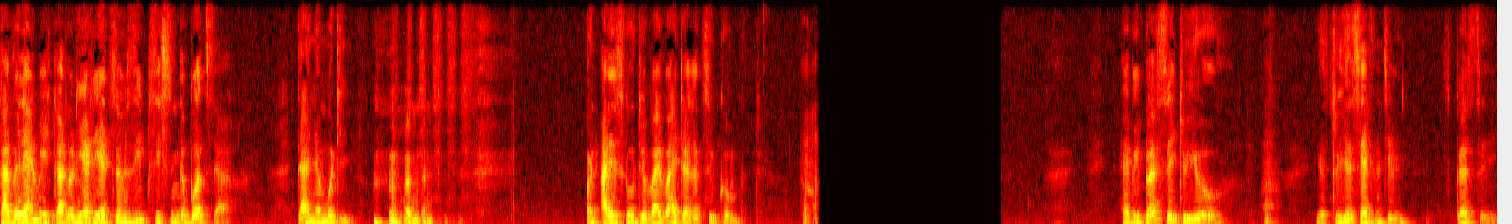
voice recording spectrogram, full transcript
Karl Wilhelm, ich gratuliere dir zum 70. Geburtstag. Deine Mutti. Und alles Gute bei weiterer Zukunft. Happy birthday to you. Yes, to your 70th birthday.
